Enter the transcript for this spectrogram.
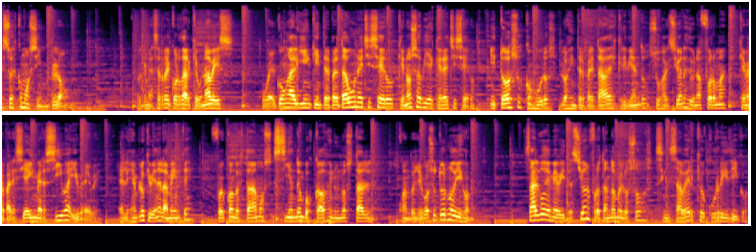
Eso es como simplón, porque me hace recordar que una vez Jugué con alguien que interpretaba un hechicero que no sabía que era hechicero y todos sus conjuros los interpretaba describiendo sus acciones de una forma que me parecía inmersiva y breve. El ejemplo que viene a la mente fue cuando estábamos siendo emboscados en un hostal. Cuando llegó su turno dijo, salgo de mi habitación frotándome los ojos sin saber qué ocurre y digo,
